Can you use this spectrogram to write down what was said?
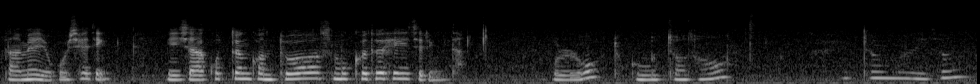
그다음에 요거 쉐딩 미샤 코튼 컨투어 스모크드 헤이즐입니다. 이걸로 조금 묻혀서 살짝만 해서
